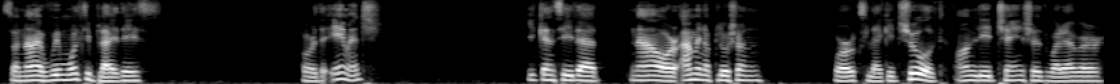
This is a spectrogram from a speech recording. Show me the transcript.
So now if we multiply this or the image, you can see that now our ambient occlusion works like it should, only changes whatever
